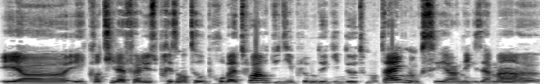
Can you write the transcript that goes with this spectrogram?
Et, euh, et quand il a fallu se présenter au probatoire du diplôme de guide de haute montagne, donc c'est un examen euh,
